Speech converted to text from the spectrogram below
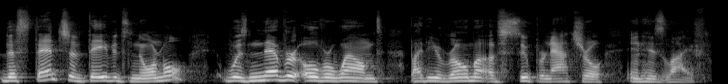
The stench of David's normal was never overwhelmed by the aroma of supernatural in his life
